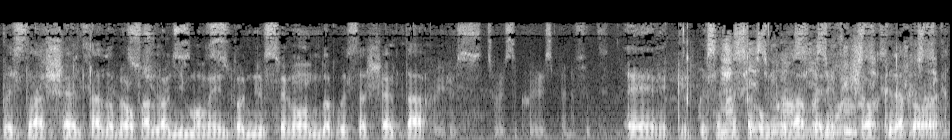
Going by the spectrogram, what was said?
Questa scelta dobbiamo farla ogni momento, ogni secondo, questa scelta che questa scelta comunque dà beneficio al creatore.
